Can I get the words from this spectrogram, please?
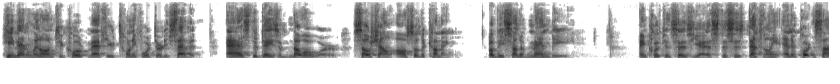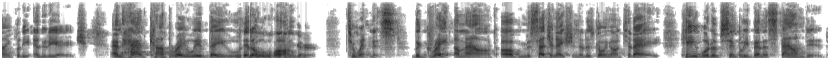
He then went on to quote Matthew 24 37 As the days of Noah were, so shall also the coming of the Son of Man be. And Clifton says, yes, this is definitely an important sign for the end of the age. And had Comparet lived a little longer to witness the great amount of miscegenation that is going on today, he would have simply been astounded.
